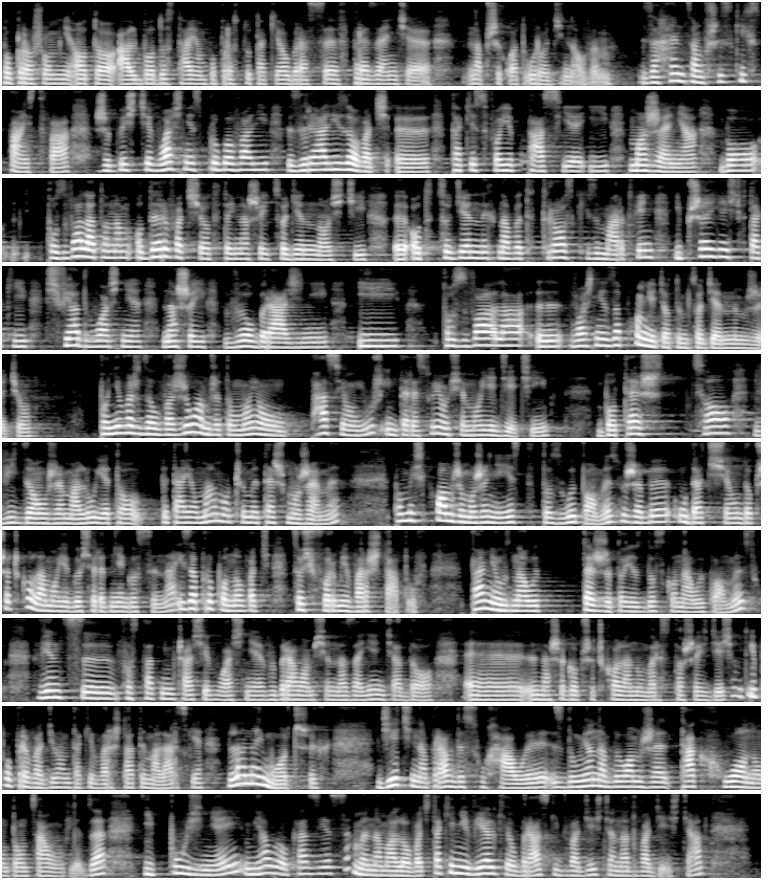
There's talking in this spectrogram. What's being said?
poproszą mnie o to albo dostają po prostu taki obraz w prezencie, na przykład urodzinowym. Zachęcam wszystkich z Państwa, żebyście właśnie spróbowali zrealizować e, takie swoje pasje i marzenia, bo pozwala to nam oderwać się od tej naszej codzienności, e, od codziennych nawet trosk i zmartwień i przenieść w taki świat właśnie naszej wyobraźni i pozwala e, właśnie zapomnieć o tym codziennym życiu. Ponieważ zauważyłam, że tą moją pasją już interesują się moje dzieci, bo też co widzą, że maluję, to pytają, mamo, czy my też możemy? Pomyślałam, że może nie jest to zły pomysł, żeby udać się do przedszkola mojego średniego syna i zaproponować coś w formie warsztatów. Panie uznały też, że to jest doskonały pomysł, więc y, w ostatnim czasie właśnie wybrałam się na zajęcia do e, naszego przedszkola numer 160 i poprowadziłam takie warsztaty malarskie dla najmłodszych. Dzieci naprawdę słuchały. Zdumiona byłam, że tak chłoną tą całą wiedzę i później miały okazję same namalować takie niewielkie obrazki 20 na 20.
